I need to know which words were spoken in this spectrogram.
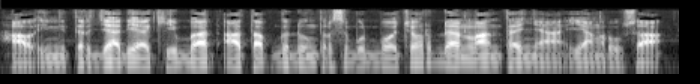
Hal ini terjadi akibat atap gedung tersebut bocor dan lantainya yang rusak.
